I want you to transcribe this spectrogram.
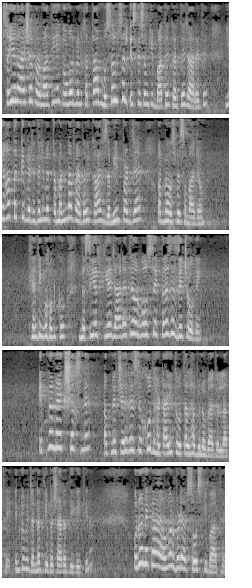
سید عائشہ فرماتی ہیں کہ عمر بن خطاب مسلسل اس قسم کی باتیں کرتے جا رہے تھے۔ یہاں تک کہ میرے دل میں تمنا پیدا ہوئی کاش زمین پٹ جائے اور میں اس میں سما جاؤں۔ یعنی وہ ان کو نصیحت کیے جا رہے تھے اور وہ اس سے ایک طرح سے زچ ہو گئی اتنے میں ایک شخص نے اپنے چہرے سے خود ہٹائی تو طلحہ بن عبید اللہ تھے۔ ان کو بھی جنت کی بشارت دی گئی تھی نا۔ انہوں نے کہا، عمر، بڑے افسوس کی بات ہے۔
